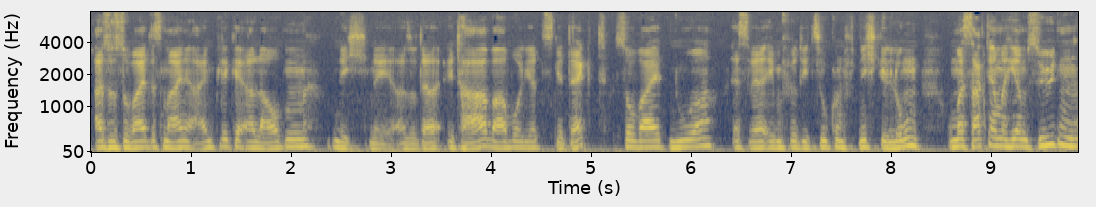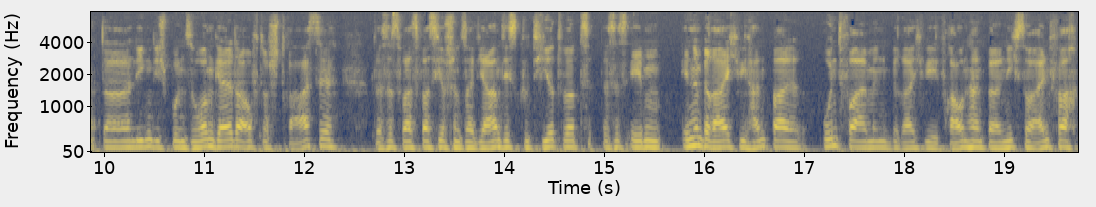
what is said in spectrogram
Also soweit es meine Einblicke erlauben, nicht. Nee, also der Etat war wohl jetzt gedeckt, soweit nur. Es wäre eben für die Zukunft nicht gelungen. Und man sagt ja immer hier im Süden, da liegen die Sponsorengelder auf der Straße. Das ist was, was hier schon seit Jahren diskutiert wird. Das ist eben in einem Bereich wie Handball und vor allem in einem Bereich wie Frauenhandball nicht so einfach.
